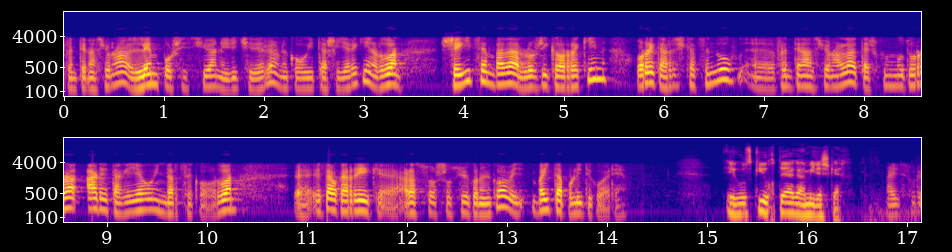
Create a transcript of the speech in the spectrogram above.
Frente Nazional, lehen posizioan iritsi dela, honeko gita seiarekin, orduan, segitzen bada logika horrekin, horrek arriskatzen du e, Frente Nazionala eta eskuin muturra areta gehiago indartzeko. Orduan, e, ez daukarrik arazo sozioekonomikoa, baita politikoa ere. Eguzki urteaga mil esker. Bai, zure.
